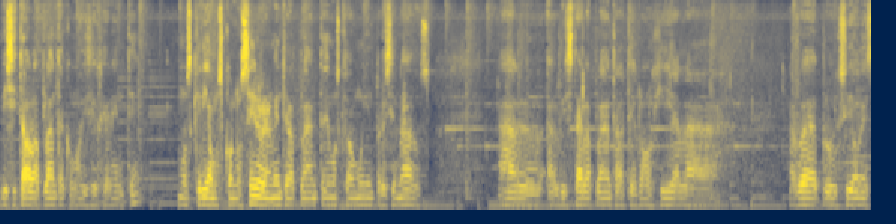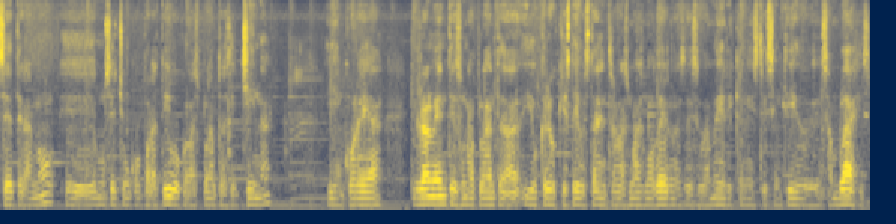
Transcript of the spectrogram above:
visitado la planta, como dice el gerente. Nos queríamos conocer realmente la planta, hemos quedado muy impresionados al, visitar la planta, la tecnología, la, rueda de producción, etcétera, ¿no? Eh, hemos hecho un comparativo con las plantas en China y en Corea y realmente es una planta, yo creo que debe estar entre las más modernas de Sudamérica en este sentido de ensamblajes.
